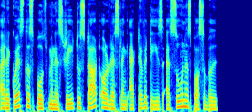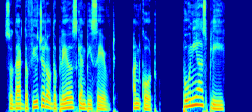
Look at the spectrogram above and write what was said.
I request the sports ministry to start all wrestling activities as soon as possible so that the future of the players can be saved. Unquote. Punia's plea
